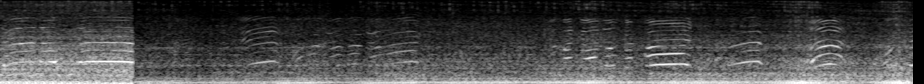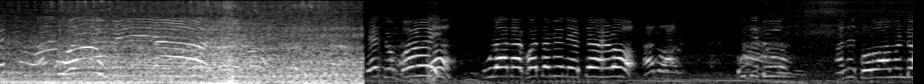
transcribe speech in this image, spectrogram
ગાયોના પૂરા એ શોભાઈ, પૂળા નાખો તમે નેચા હેડો શું કીધું અને છોડવા માંડો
